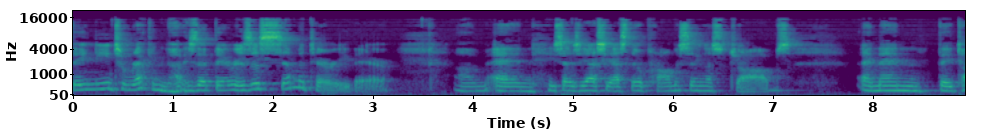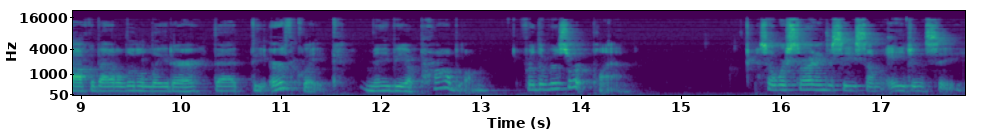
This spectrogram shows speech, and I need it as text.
they need to recognize that there is a cemetery there. Um, and he says, yes, yes, they're promising us jobs. And then they talk about a little later that the earthquake may be a problem for the resort plan. So we're starting to see some agency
